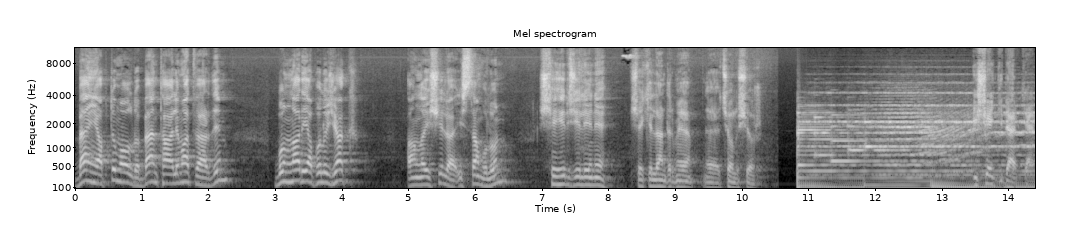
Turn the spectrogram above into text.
ben yaptım oldu, ben talimat verdim, bunlar yapılacak anlayışıyla İstanbul'un şehirciliğini şekillendirmeye çalışıyor. İşe giderken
